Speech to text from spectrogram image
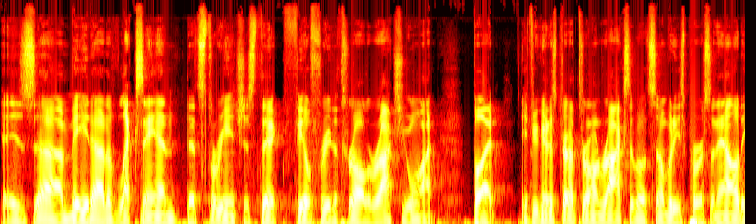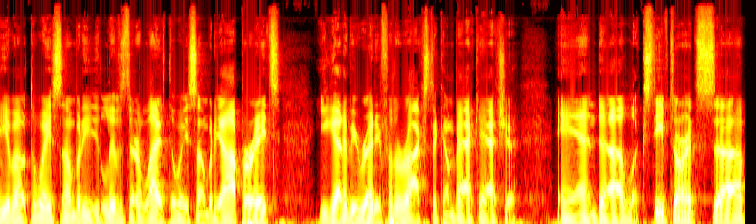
is uh, made out of Lexan that's three inches thick. Feel free to throw all the rocks you want. But if you're going to start throwing rocks about somebody's personality, about the way somebody lives their life, the way somebody operates, you got to be ready for the rocks to come back at you. And uh, look, Steve Torrence, uh,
